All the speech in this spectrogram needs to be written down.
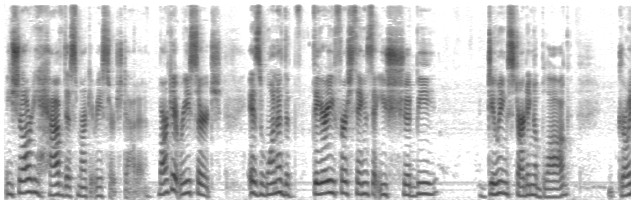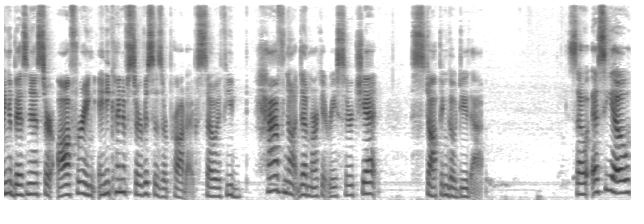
you should already have this market research data. Market research is one of the very first things that you should be doing starting a blog, growing a business, or offering any kind of services or products. So if you have not done market research yet, stop and go do that. So SEO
